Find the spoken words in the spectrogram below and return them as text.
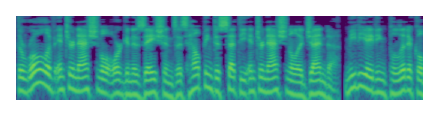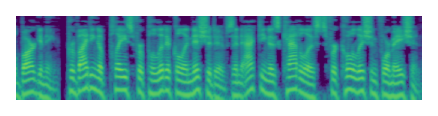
The role of international organizations is helping to set the international agenda, mediating political bargaining, providing a place for political initiatives and acting as catalysts for coalition formation.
